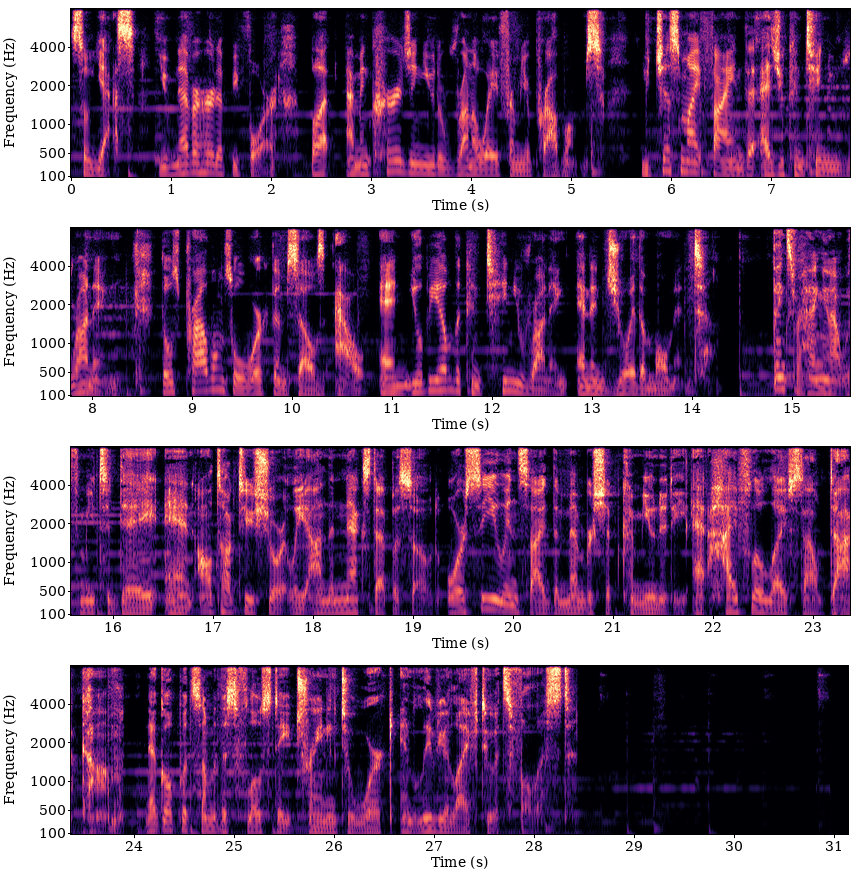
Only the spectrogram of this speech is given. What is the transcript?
So, yes, you've never heard it before, but I'm encouraging you to run away from your problems. You just might find that as you continue running, those problems will work themselves out and you'll be able to continue running and enjoy the moment. Thanks for hanging out with me today, and I'll talk to you shortly on the next episode or see you inside the membership community at highflowlifestyle.com. Now go put some of this flow state training to work and live your life to its fullest.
